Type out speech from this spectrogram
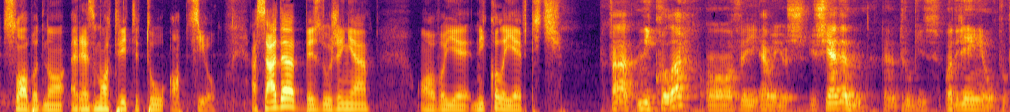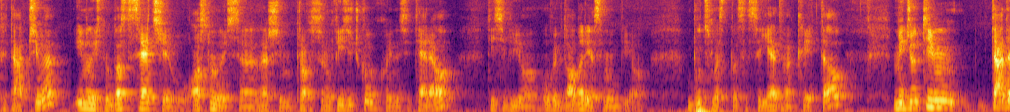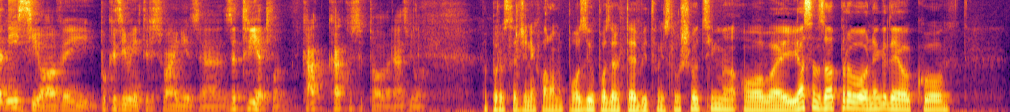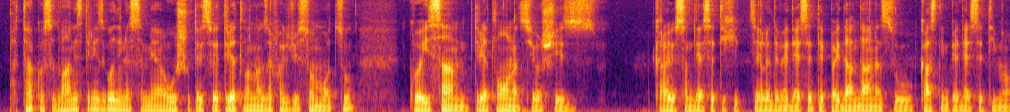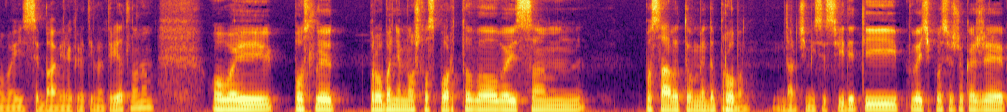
slobodno razmotrite tu opciju. A sada, bez duženja, ovo je Nikola Jeftić. Pa, Nikola, ovaj, evo još, još jedan e, drugi iz odeljenja u pokretačima. Imali smo dosta sreće u osnovnoj sa našim profesorom fizičkog koji nas je terao. Ti si bio uvek dobar, ja sam uvek bio bucmast pa sam se jedva kretao. Međutim, tada nisi ovaj, pokazivao interesovanje za, za triatlon. Kako, kako se to razvilo? Pa prvo srđene, hvala na pozivu, pozdrav tebi i tvojim slušalcima. Ovaj, ja sam zapravo negde oko Pa tako, sa 12-13 godina sam ja ušao taj svet triatlona zahvaljujući svom ocu, koji sam triatlonac još iz kraju 80-ih i cele 90. pa i dan danas u kasnim 50-ima ovaj, se bavi rekreativno triatlonom. Ovaj, posle probanja mnoštva sportova ovaj, sam posavetao me da probam da li će mi se svideti i već posle što kaže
